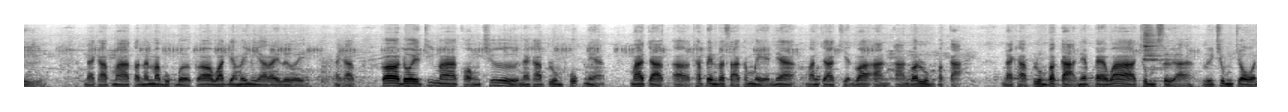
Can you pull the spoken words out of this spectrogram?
2534 นะครับมาตอนนั้นมาบุกเบิกก็วัดยังไม่มีอะไรเลยนะครับ ก็โดยที่มาของชื่อนะครับลุมพุกเนี่ยมาจากถ้าเป็นภาษาเขมรเนี่ยมันจะเขียนว่าอ่านอ่านว่าลุมประกะนะครับลุมประกะเนี่ยแปลว่าชุมเสือหรือชุมโจร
